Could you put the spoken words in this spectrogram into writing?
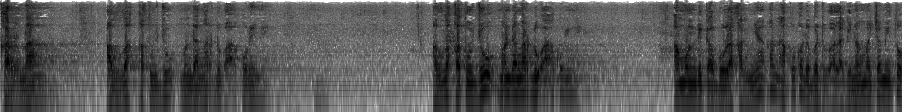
Karena Allah ketujuh mendengar doa aku ini. Allah ketujuh mendengar doa aku ini amun dikabulakannya kan aku kada berdoa lagi nang macam itu.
